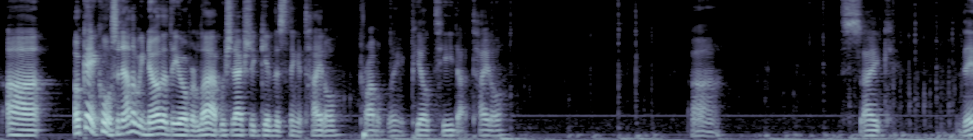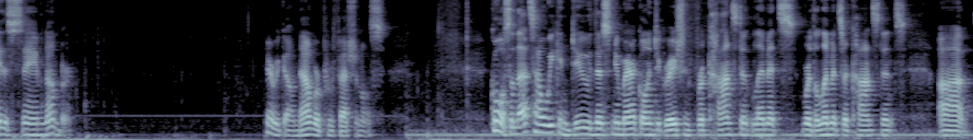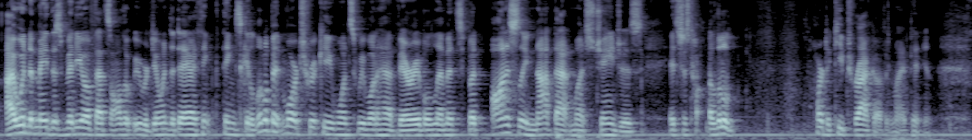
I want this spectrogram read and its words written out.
Uh, okay, cool. So now that we know that they overlap, we should actually give this thing a title probably plt.title uh, psych. They the same number. There we go. Now we're professionals. Cool. So that's how we can do this numerical integration for constant limits where the limits are constants uh, I wouldn't have made this video if that's all that we were doing today. I think things get a little bit more tricky once we want to have variable limits, but honestly, not that much changes. It's just a little hard to keep track of, in my opinion.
